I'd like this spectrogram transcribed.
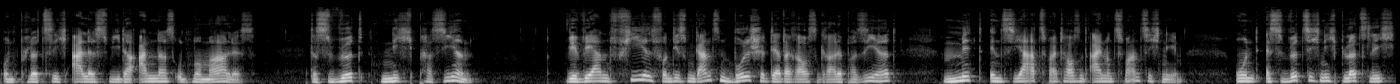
und plötzlich alles wieder anders und normal ist. Das wird nicht passieren. Wir werden viel von diesem ganzen Bullshit, der da draußen gerade passiert, mit ins Jahr 2021 nehmen. Und es wird sich nicht plötzlich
